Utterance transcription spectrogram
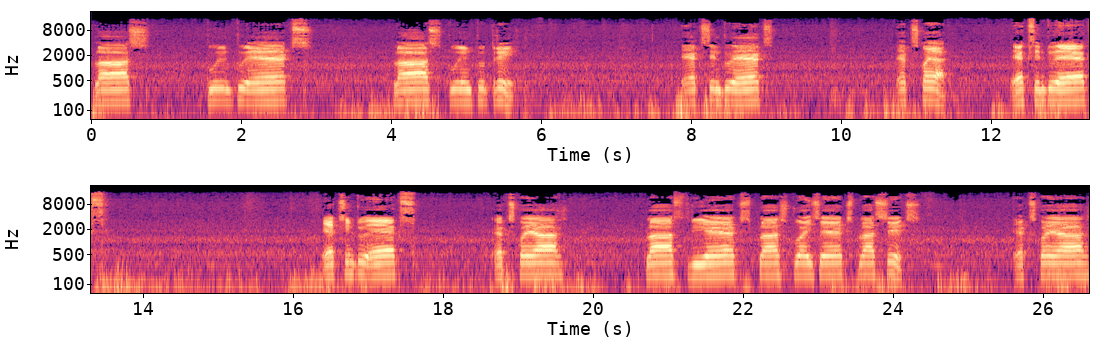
plus 2 into x plus 2 into 3 x into x x square. X into x x into x x square plus 3x plus twice x plus 6 x square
